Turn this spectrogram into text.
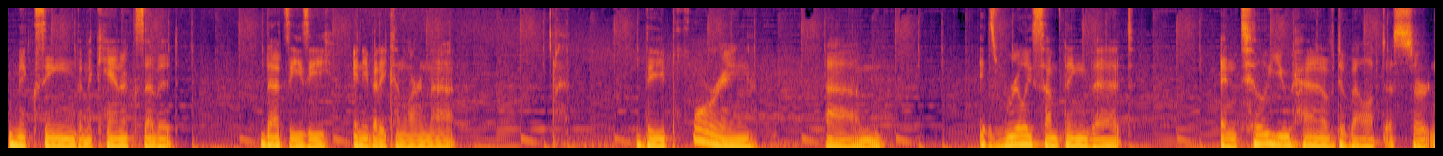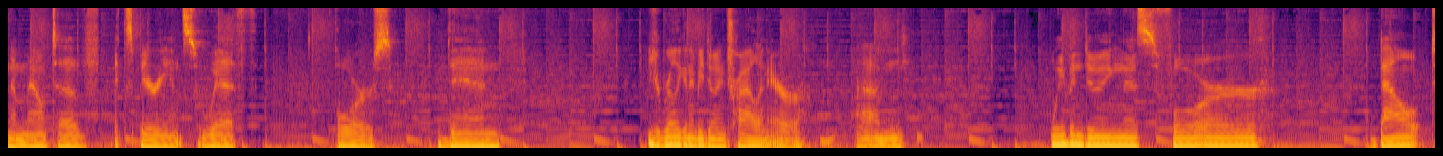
mixing, the mechanics of it, that's easy. Anybody can learn that. The pouring um, is really something that until you have developed a certain amount of experience with pours, then you're really going to be doing trial and error. Um, we've been doing this for about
